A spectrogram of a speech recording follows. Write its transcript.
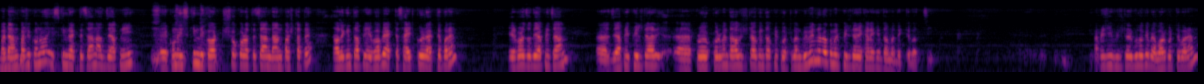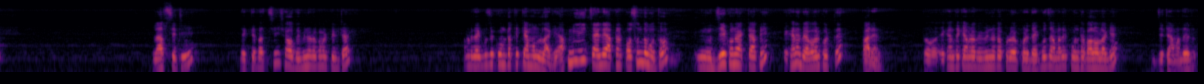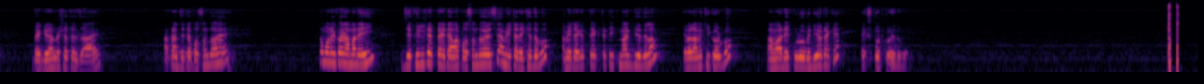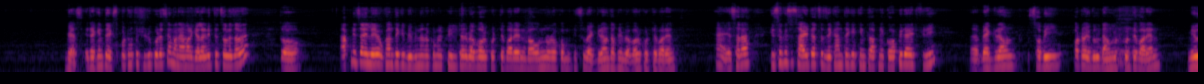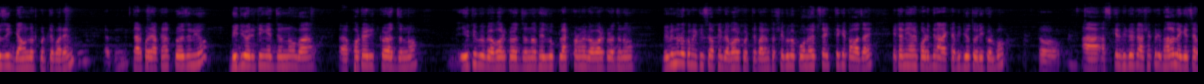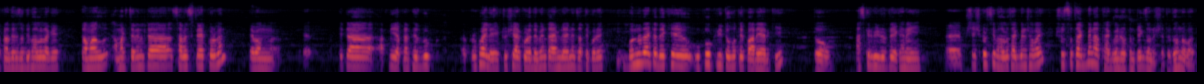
বা ডান পাশে কোনো স্ক্রিন রাখতে চান আর যে আপনি কোনো স্ক্রিন রেকর্ড শো করাতে চান ডান পাশটাতে, তাহলে কিন্তু আপনি এভাবে একটা সাইড করে রাখতে পারেন। এরপর যদি আপনি চান যে আপনি ফিল্টার প্রয়োগ করবেন, তাহলে সেটাও কিন্তু আপনি করতে পারেন। বিভিন্ন রকমের ফিল্টার এখানে কিন্তু আমরা দেখতে পাচ্ছি। আপনি সেই ফিল্টারগুলোকে ব্যবহার করতে পারেন। লাভ সিটি দেখতে পাচ্ছি, সহ বিভিন্ন রকমের ফিল্টার। আমরা দেখব যে কোনটাতে কেমন লাগে। আপনি চাইলে আপনার পছন্দ মতো যে কোনো একটা আপনি এখানে ব্যবহার করতে পারেন। তো এখান থেকে আমরা বিভিন্নটা প্রয়োগ করে দেখব যে আমাদের কোনটা ভালো লাগে, যেটা আমাদের ব্যাকগ্রাউন্ডের সাথে যায়, আপনার যেটা পছন্দ হয়। তো মনে করেন আমার এই যে ফিল্টারটা, এটা আমার পছন্দ হয়েছে, আমি এটা রেখে দেবো। আমি এটাকে একটা টিক মার্ক দিয়ে দিলাম। এবার আমি কি করব? আমার এই পুরো ভিডিওটাকে এক্সপোর্ট করে দেবো। ব্যাস, এটা কিন্তু এক্সপোর্ট হতে শুরু করেছে মানে আমার গ্যালারিতে চলে যাবে। তো আপনি চাইলে ওখান থেকে বিভিন্ন রকমের ফিল্টার ব্যবহার করতে পারেন বা অন্য রকম কিছু ব্যাকগ্রাউন্ড আপনি ব্যবহার করতে পারেন। হ্যাঁ এছাড়া কিছু কিছু সাইট আছে যেখান থেকে কিন্তু আপনি কপিরাইট ফ্রি ব্যাকগ্রাউন্ড ছবি ফটো এগুলো ডাউনলোড করতে পারেন মিউজিক ডাউনলোড করতে পারেন। তারপরে আপনার প্রয়োজনীয় ভিডিও এডিটিংয়ের জন্য বা ফটো এডিট করার জন্য ইউটিউবে ব্যবহার করার জন্য ফেসবুক প্ল্যাটফর্মে ব্যবহার করার জন্য বিভিন্ন রকমের কিছু আপনি ব্যবহার করতে পারেন। তো সেগুলো কোন ওয়েবসাইট থেকে পাওয়া যায়, এটা নিয়ে আমি পরের দিন আরেকটা ভিডিও তৈরি করব। তো আজকের ভিডিওটা আশা করি ভালো লেগেছে আপনাদের। যদি ভালো লাগে, তো আমার আমার চ্যানেলটা সাবস্ক্রাইব করবেন এবং এটা আপনি আপনার ফেসবুক প্রোফাইলে একটু শেয়ার করে দেবেন টাইম লাইনে যাতে করে অন্যরা এটা দেখে উপকৃত হতে পারে আর কি। তো, আজকের ভিডিওটা এখানেই শেষ করছি। ভালো থাকবেন সবাই, সুস্থ থাকবেন আর থাকবেন রতন টেকজনের সাথে। ধন্যবাদ।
